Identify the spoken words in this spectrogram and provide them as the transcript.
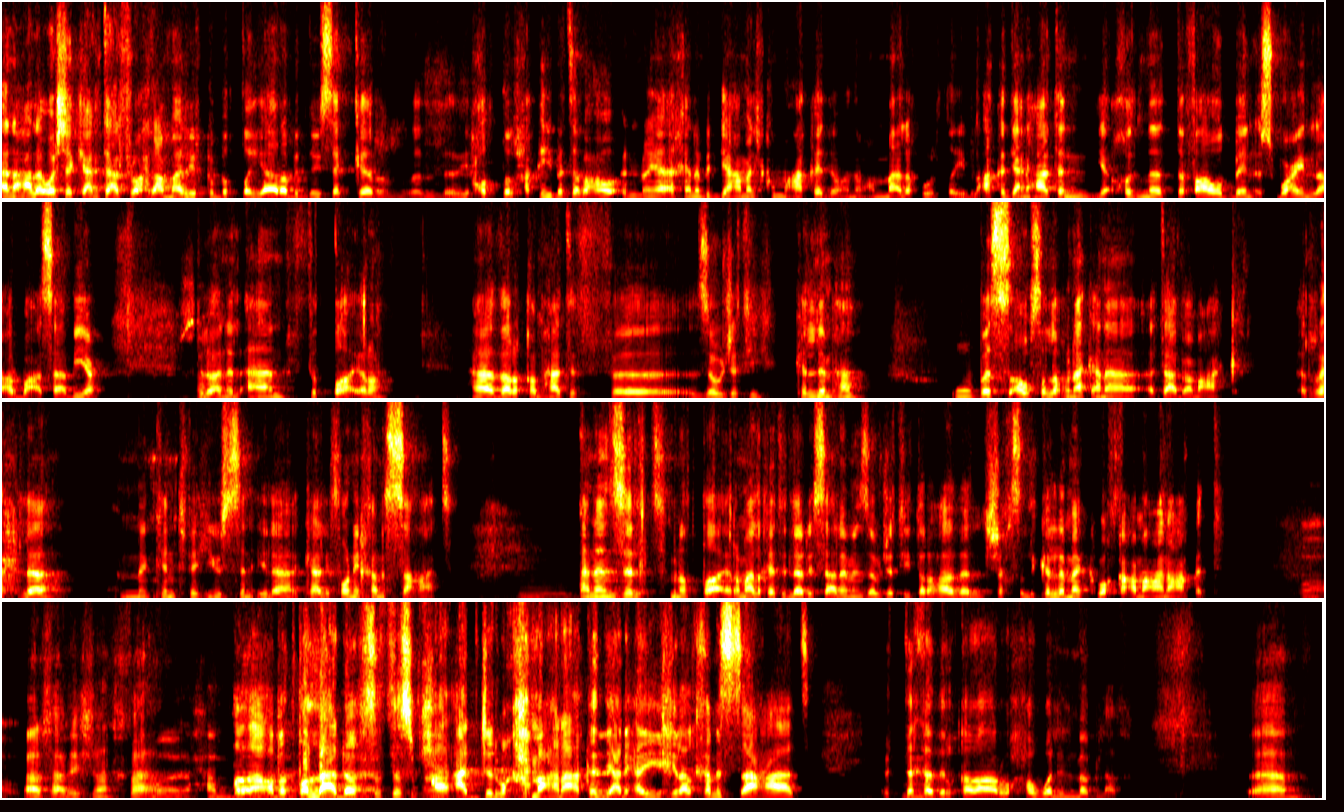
أنا على وشك يعني تعرف الواحد عمال يركب بالطيارة بده يسكر يحط الحقيبة تبعه إنه يا أخي أنا بدي أعملكم عقد وأنا عمال أقول طيب العقد يعني عادة يأخذنا التفاوض بين أسبوعين لاربع أسابيع. قلت له أنا الآن في الطائرة هذا رقم هاتف آه، زوجتي كلمها وبس أوصل لهناك أنا أتابع معك. الرحلة من كنت في هيوستن إلى كاليفورنيا خمس ساعات. أنا نزلت من الطائرة ما لقيت إلا رسالة من زوجتي ترى هذا الشخص اللي كلمك وقع معنا عقد. واو. عرفت علي شلون؟ ف-. بتطلع انه سبحان عن جد وقع معنا عقد. يعني هي خلال خمس ساعات اتخذ القرار وحول المبلغ.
